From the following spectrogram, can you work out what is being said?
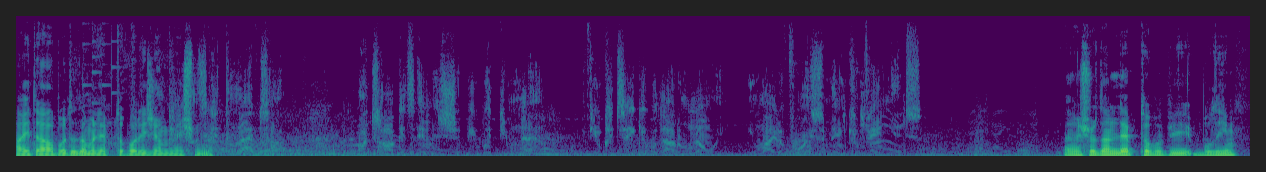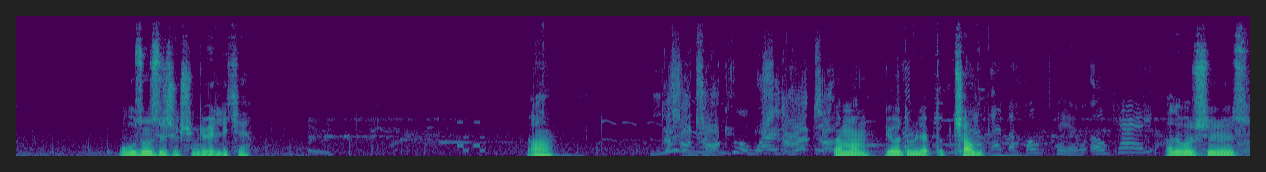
Hayda burada da mı laptop arayacağım ben şimdi? Ben şuradan laptopu bir bulayım. Bu uzun sürecek çünkü belli ki. Laptop? tamam gördüm laptop. Çaldım. Hadi görüşürüz.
